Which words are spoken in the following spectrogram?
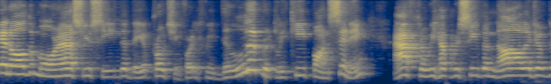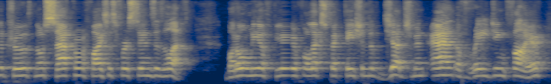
and all the more as you see the day approaching. For if we deliberately keep on sinning, after we have received the knowledge of the truth, no sacrifices for sins is left, but only a fearful expectation of judgment and of raging fire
